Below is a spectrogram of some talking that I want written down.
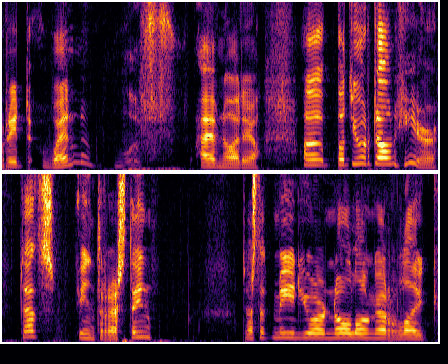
Bridwin? Bridwen? I have no idea. Uh, but you're down here. That's interesting. Does that mean you're no longer like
